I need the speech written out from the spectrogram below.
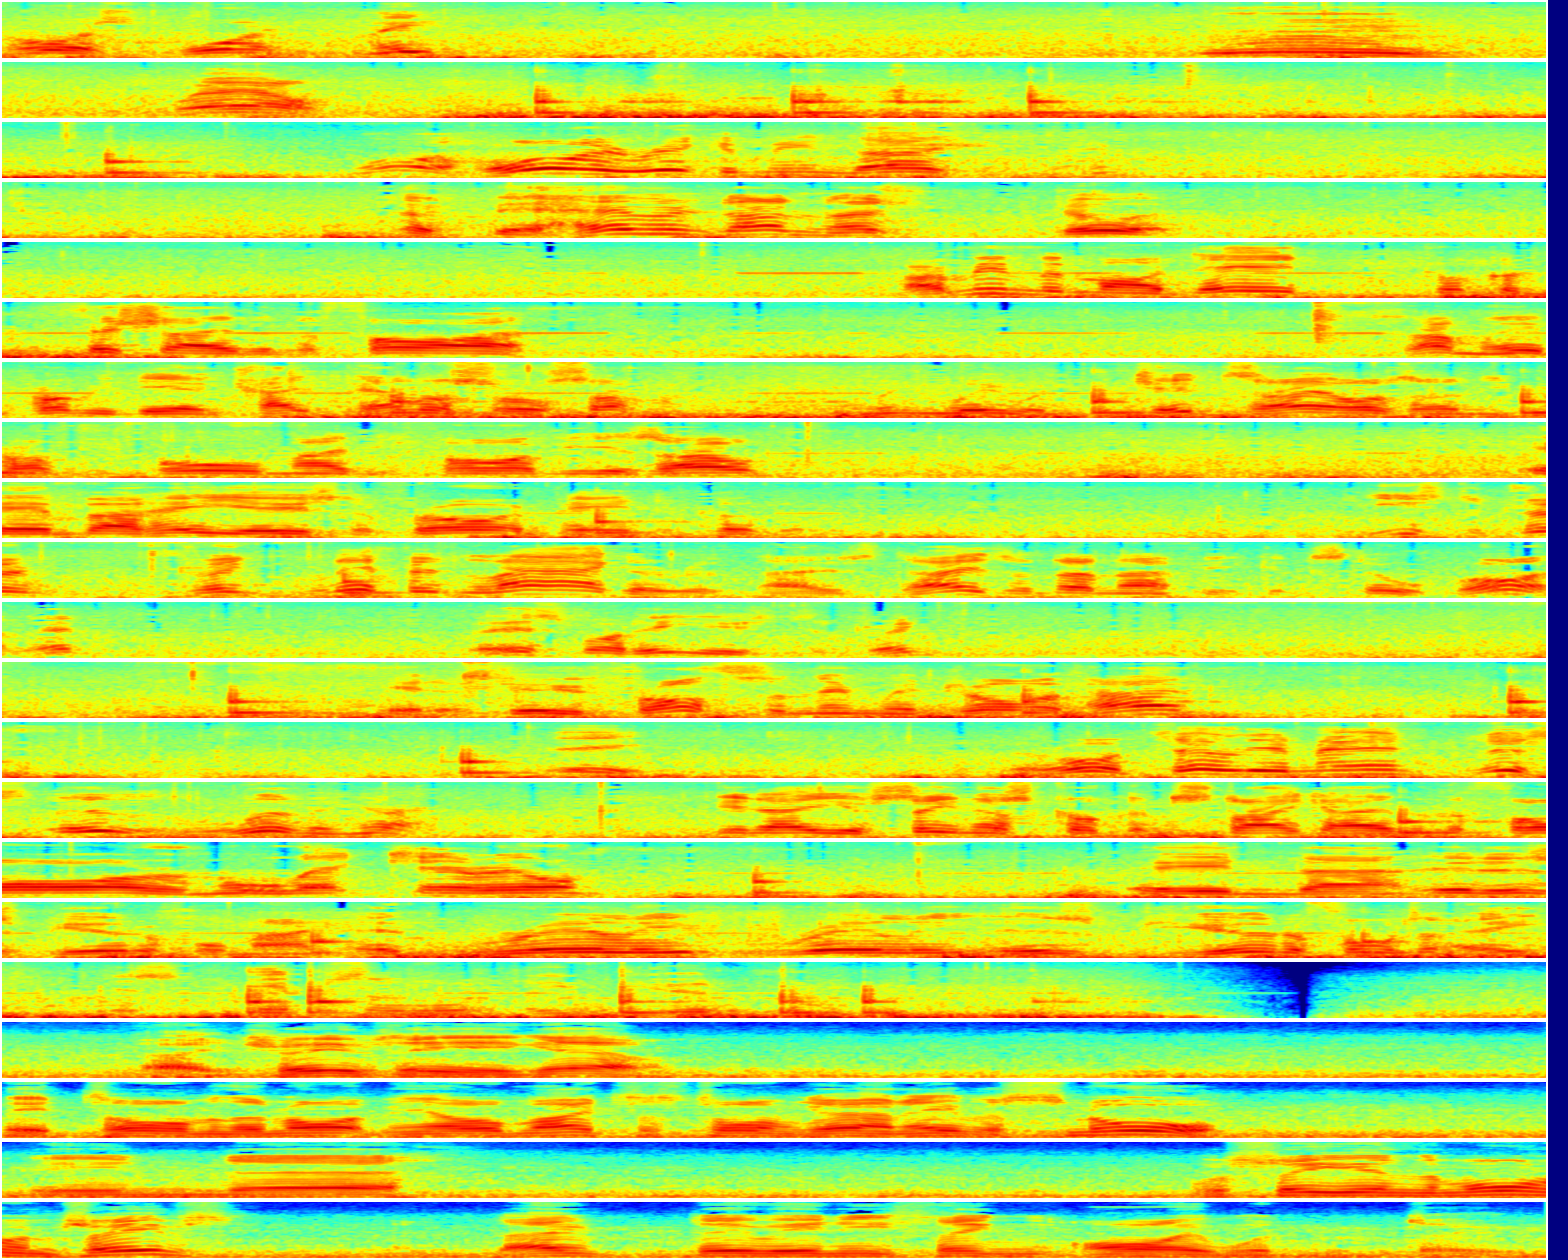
Nice white meat. Mmm, wow. High recommendation. If you haven't done this, do it. I remember my dad cooking fish over the fire somewhere, probably down Cape Palliser or something. When we were kids, eh? I was only probably four, maybe five years old. Yeah, but he used a frying pan to cook it. He used to drink, drink leopard lager in those days. I don't know if you can still buy that. That's what he used to drink. Get a few froths and then we drive home. Hey, but I tell you man, this is living up. You know, you've seen us cooking steak over the fire and all that carry on. And uh, it is beautiful, mate. It really, really is beautiful to eat. It's absolutely beautiful. Hey, Treves, here you go. That time of the night, my old mates, it's time to go and have a snore and uh, we'll see you in the morning, Treves. Don't do anything I wouldn't do.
